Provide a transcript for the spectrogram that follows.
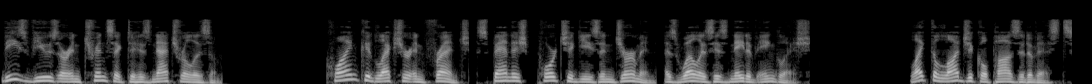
These views are intrinsic to his naturalism. Quine could lecture in French, Spanish, Portuguese and German, as well as his native English. Like the logical positivists,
